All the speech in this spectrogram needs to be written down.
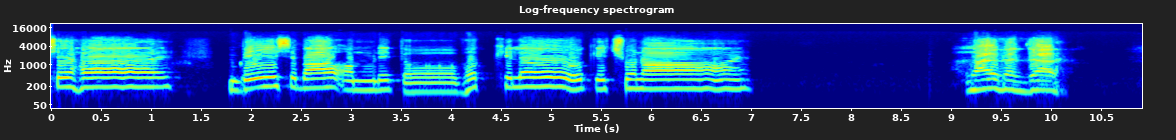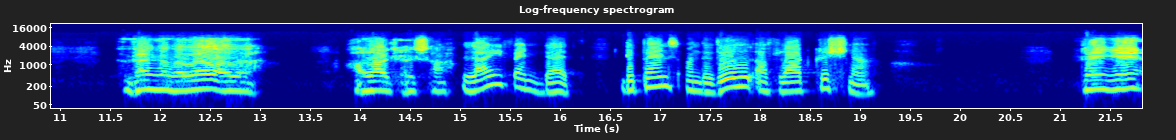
সে হয় বিষ বা অমৃত ভক্ষিল কিছু নয় Life and death depend on the will of the of Lord Krishna. Life and death depends on the will of Lord Krishna. Drinking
